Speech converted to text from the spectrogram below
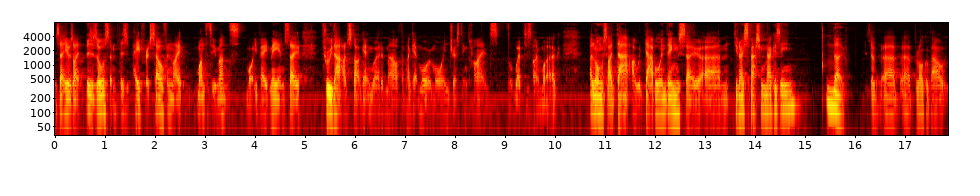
So he was like, this is awesome. This is paid for itself in like one to two months, what he paid me. And so through that, I'd start getting word of mouth and I get more and more interesting clients for web design work. Alongside that, I would dabble in things. So, um, do you know Smashing Magazine? No. It's a, a blog about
